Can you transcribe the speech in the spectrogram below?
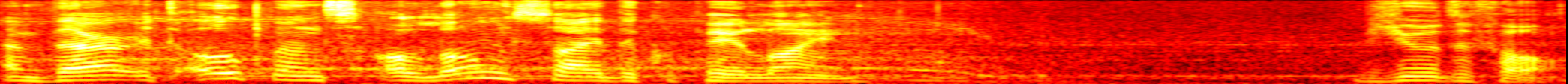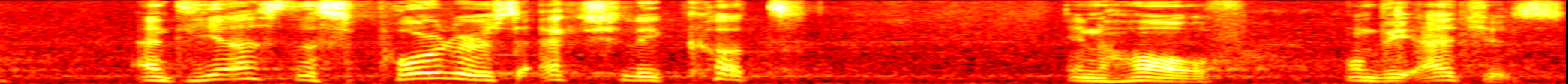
And there it opens alongside the coupe line. Beautiful. And yes, the spoiler is actually cut in half on the edges.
